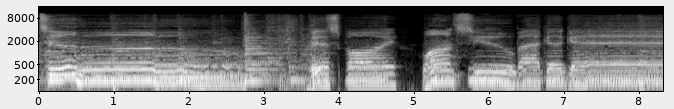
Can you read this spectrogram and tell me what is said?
To. This boy wants you back again.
